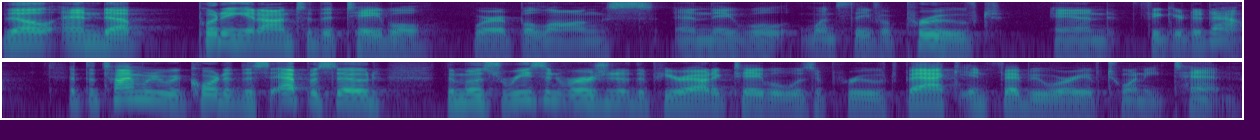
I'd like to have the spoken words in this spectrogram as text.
they'll end up putting it onto the table where it belongs, and they will, once they've approved and figured it out. At the time we recorded this episode, the most recent version of the periodic table was approved back in February of 2010.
